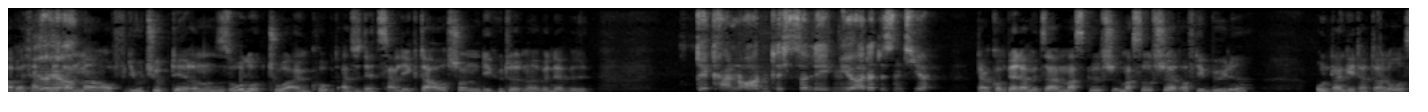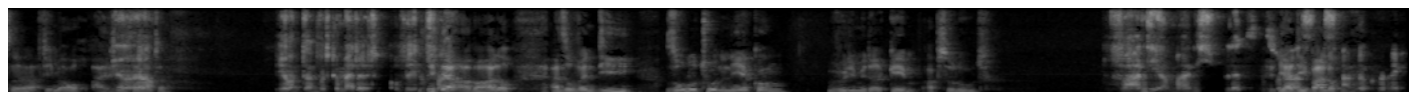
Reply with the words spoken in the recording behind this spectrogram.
Aber ich habe Ja, mir ja. dann mal auf YouTube deren Solo-Tour angeguckt. Also der zerlegt da auch schon die Hütte, ne, wenn der will. Der kann ordentlich zerlegen. Ja, das ist ein Tier. Dann kommt er da mit seinem Muscle- Muscle-Shirt auf die Bühne und dann geht das da los. Ne? Da dachte ich mir auch, alter Ja, ja. Vater. Ja, und dann wird gemeddelt. Auf jeden Fall. Ja, aber hallo. Also wenn die Solo-Tour in die Nähe kommen, würde ich mir direkt geben. Absolut. Waren die ja, meine ich, letztens. Ja, die waren doch- angekündigt,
